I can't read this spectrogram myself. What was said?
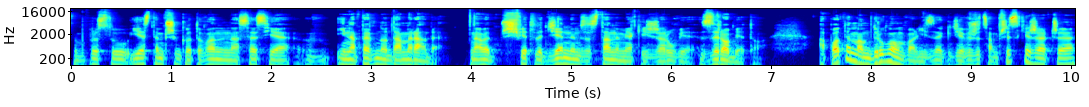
po prostu jestem przygotowany na sesję i na pewno dam radę. Nawet przy świetle dziennym ze stanem jakiejś żarówie zrobię to. A potem mam drugą walizę, gdzie wyrzucam wszystkie rzeczy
